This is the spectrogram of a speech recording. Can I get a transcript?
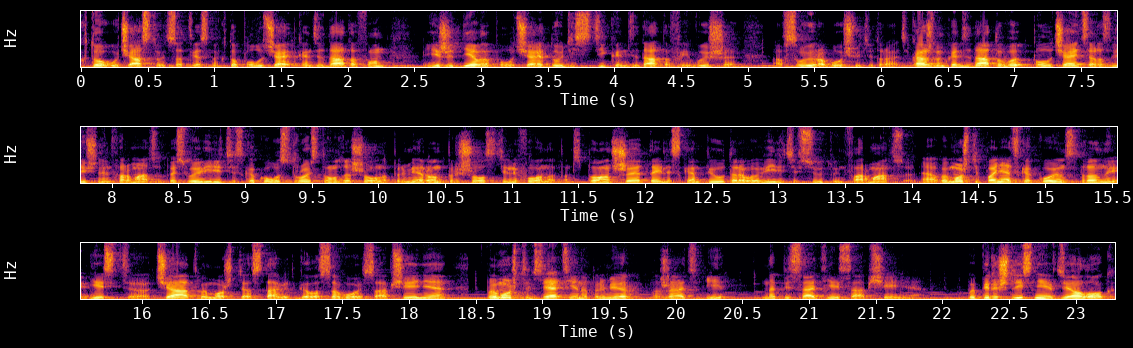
кто участвует, соответственно, кто получает кандидатов, он ежедневно получает до 10 кандидатов и выше в свою рабочую тетрадь. Каждому кандидату вы получаете различную информацию. То есть вы видите, с какого устройства он зашел. Например, он пришел с телефона, там, с планшета или с компьютера, вы видите всю эту информацию. А, вы можете понять, с какой он страны. Есть э, чат, вы можете оставить голосовое сообщение. Вы можете взять ей, например, нажать и написать ей сообщение. Вы перешли с ней в диалог,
